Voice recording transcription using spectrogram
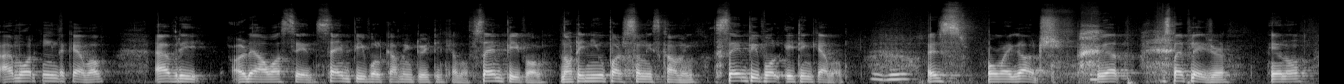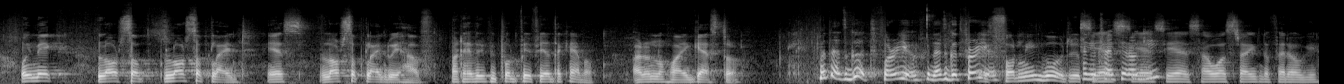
I'm working in the kebab. Every day I was saying, same people coming to eating kebab. Same people. Not a new person is coming. Same people eating kebab. Mm-hmm. It's oh my god. We are. It's my pleasure. You know, we make lots of lots of client. Yes, lots of client we have. But every people prefer the kebab. I don't know why. Gaster. But that's good for you. That's good for you. For me, good. Have you tried yes, pierogi? Yes, yes. I was trying the pierogi.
